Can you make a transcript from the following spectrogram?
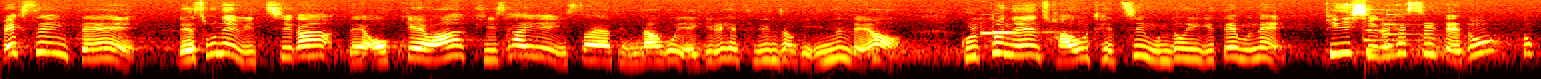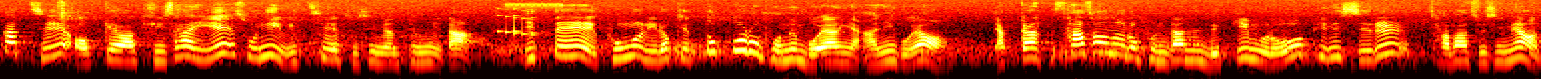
백스윙 때 내 손의 위치가 내 어깨와 귀 사이에 있어야 된다고 얘기를 해 드린 적이 있는데요. 골프는 좌우 대칭 운동이기 때문에 피니쉬를 했을 때도 똑같이 어깨와 귀 사이에 손이 위치해 주시면 됩니다. 이때 공을 이렇게 똑바로 보는 모양이 아니고요. 약간 사선으로 본다는 느낌으로 피니쉬를 잡아주시면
